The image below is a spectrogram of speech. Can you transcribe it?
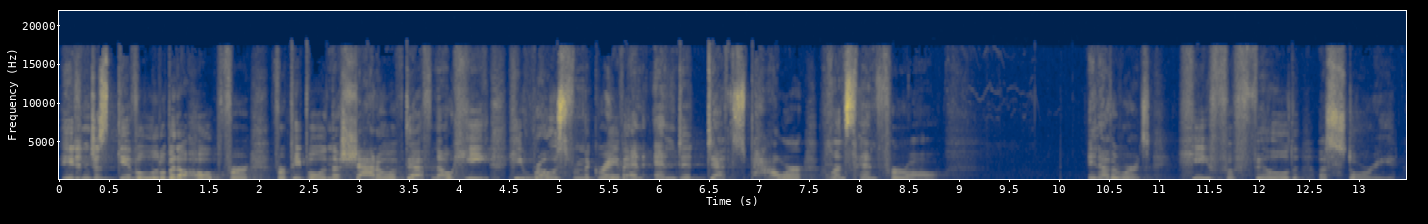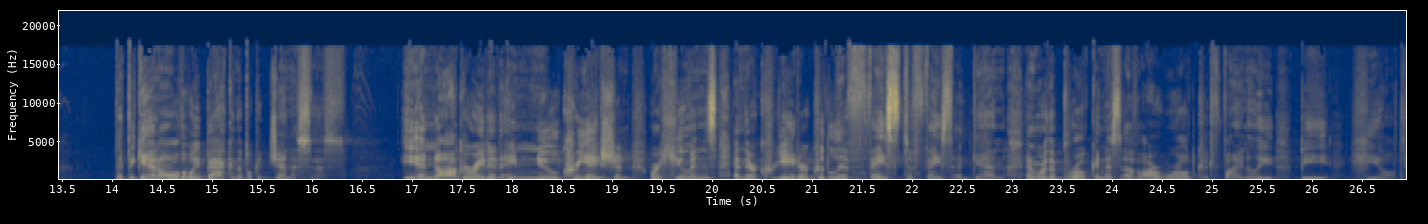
He didn't just give a little bit of hope for, for people in the shadow of death. No, he, he rose from the grave and ended death's power once and for all. In other words, he fulfilled a story that began all the way back in the book of Genesis. He inaugurated a new creation where humans and their creator could live face to face again and where the brokenness of our world could finally be healed.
